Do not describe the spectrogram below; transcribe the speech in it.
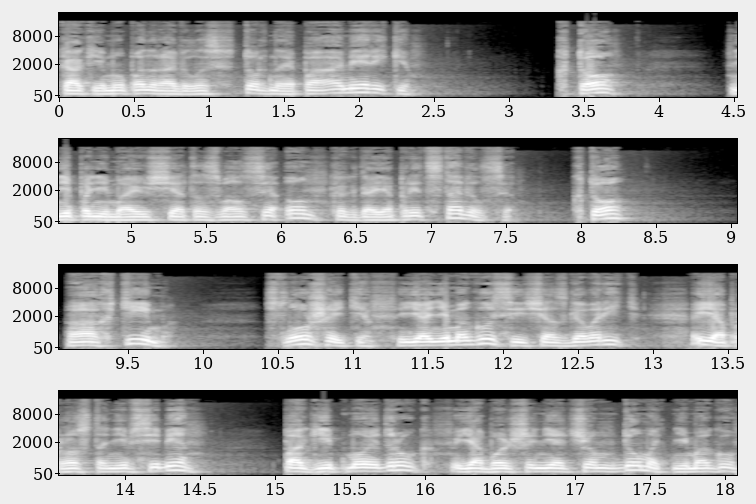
как ему понравилось турне по Америке. «Кто?» Непонимающе отозвался он, когда я представился. «Кто?» «Ах, Тим! Слушайте, я не могу сейчас говорить. Я просто не в себе. Погиб мой друг, я больше ни о чем думать не могу».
